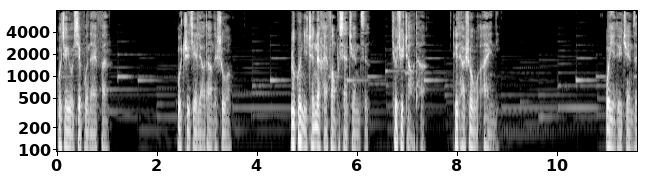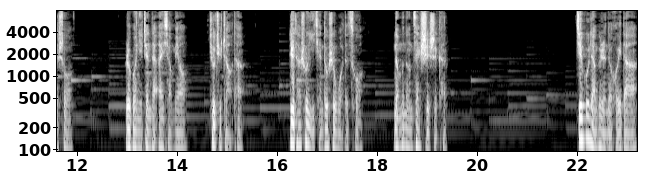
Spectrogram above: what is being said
我就有些不耐烦，我直截了当的说：“如果你真的还放不下娟子，就去找他，对他说我爱你。”我也对娟子说：“如果你真的爱小喵，就去找他，对他说以前都是我的错，能不能再试试看？”结果两个人的回答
